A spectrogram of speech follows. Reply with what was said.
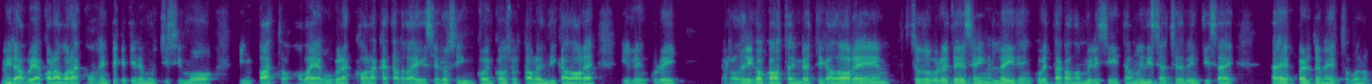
mira, voy a colaborar con gente que tiene muchísimo impacto. O vais a Google Scholar, que tardáis 0,5 en consultar los indicadores y lo incluís. Rodrigo Costa, investigador en CWTS en Leiden, cuenta con 2.000 citas, un índice H de 26, es experto en esto. Bueno,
